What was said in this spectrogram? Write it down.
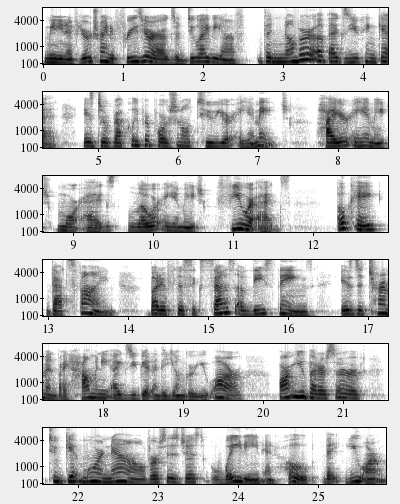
meaning if you're trying to freeze your eggs or do IVF, the number of eggs you can get is directly proportional to your AMH. Higher AMH, more eggs, lower AMH, fewer eggs. Okay, that's fine. But if the success of these things is determined by how many eggs you get and the younger you are, aren't you better served to get more now versus just waiting and hope that you aren't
